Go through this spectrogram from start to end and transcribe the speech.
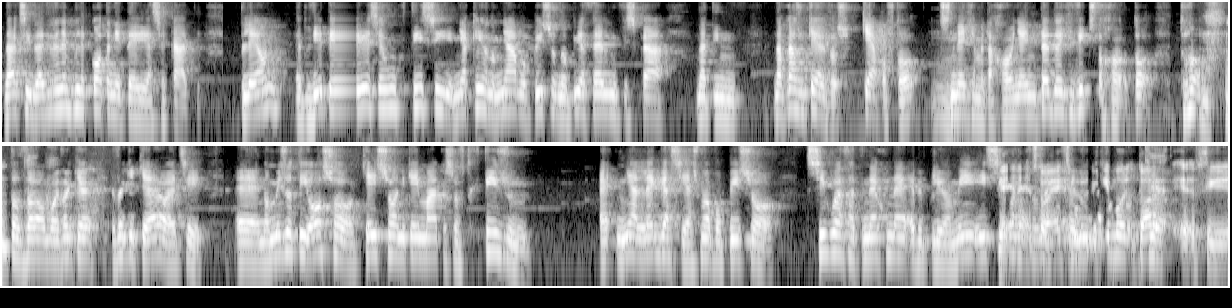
Εντάξει, δηλαδή δεν εμπλεκόταν η εταιρεία σε κάτι. Πλέον, επειδή οι εταιρείες έχουν χτίσει μια κληρονομιά από πίσω, την οποία θέλουν φυσικά να, την, να βγάζουν κέρδο και από αυτό, συνέχεια με τα χρόνια. Η Nintendo έχει δείξει το, χω- το, το, το δρόμο εδώ και, εδώ και καιρό, έτσι. Ε, νομίζω ότι όσο και η Sony και η Microsoft χτίζουν ε, μια legacy, ας πούμε, από πίσω, σίγουρα θα την έχουν επιπληρωμή ή Ναι, σίγουρα ναι, θα στο την Xbox ωφελούνται. εκεί μπορεί, τώρα ε, στη-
